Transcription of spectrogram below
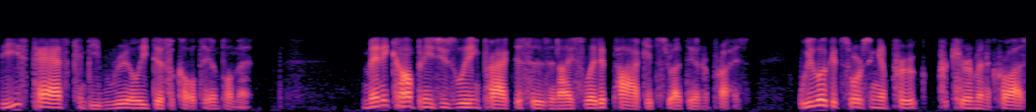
these tasks can be really difficult to implement. Many companies use leading practices in isolated pockets throughout the enterprise. We look at sourcing and procurement across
